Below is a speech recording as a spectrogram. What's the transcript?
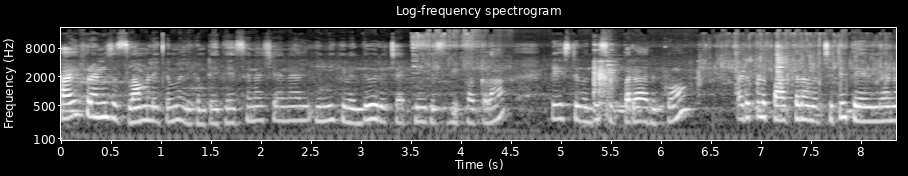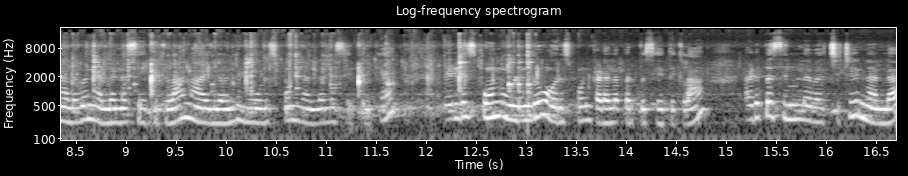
ஹாய் ஃப்ரெண்ட்ஸ் அஸ்லாம் வலைக்கம் வெல்கம் டு தேசனா சேனல் இன்றைக்கி வந்து ஒரு சட்னி ரெசிபி பார்க்கலாம். டேஸ்ட்டு வந்து சூப்பராக இருக்கும். அடுப்பில் பாத்திரம் வச்சுட்டு தேவையான அளவு நல்லெண்ணெய் சேர்த்துக்கலாம். நான் இதில் வந்து மூணு ஸ்பூன் நல்லெண்ணெய் சேர்த்துருக்கேன். ரெண்டு ஸ்பூன் உளுந்தும் ஒரு ஸ்பூன் கடலைப்பருப்பு சேர்த்துக்கலாம். அடுப்பை சிம்மில் வச்சுட்டு நல்லா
